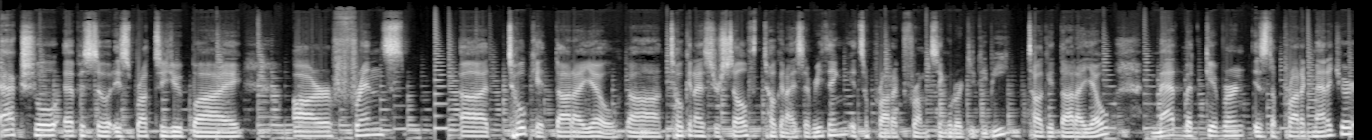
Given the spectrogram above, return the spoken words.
actual episode is brought to you by our friends uh, Tokit.io. Uh, tokenize yourself, tokenize everything. It's a product from Singular DTV, Tokit.io. Matt McGivern is the product manager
